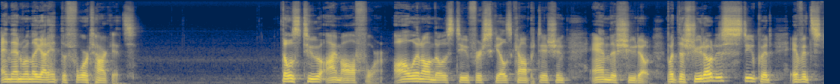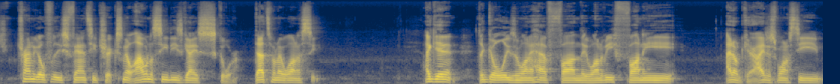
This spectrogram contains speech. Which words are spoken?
And then when they got to hit the four targets. Those two I'm all for. All in on those two for skills competition and the shootout. But the shootout is stupid if it's trying to go for these fancy tricks. No, I want to see these guys score. That's what I want to see. I get it. The goalies want to have fun. They want to be funny. I don't care. I just want to see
